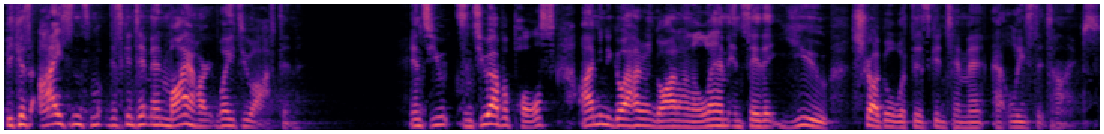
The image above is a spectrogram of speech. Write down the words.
because I sense discontentment in my heart way too often. And so you, since you have a pulse, I'm going to go out and go out on a limb and say that you struggle with discontentment at least at times.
